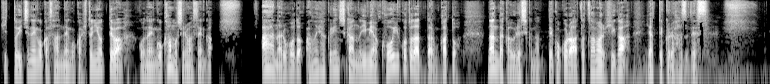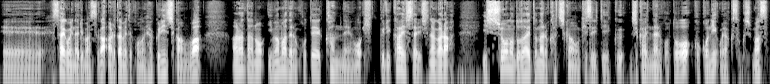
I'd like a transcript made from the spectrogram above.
きっと1年後か3年後か人によっては5年後かもしれませんが、ああ、なるほど、あの100日間の意味はこういうことだったのかと、なんだか嬉しくなって心温まる日がやってくるはずです。えー、最後になりますが、改めてこの100日間は、あなたの今までの固定観念をひっくり返したりしながら、一生の土台となる価値観を築いていく時間になることをここにお約束します。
